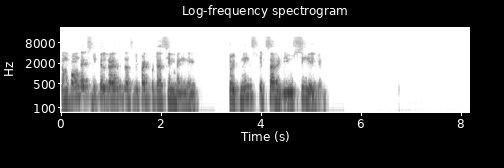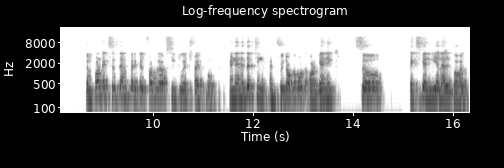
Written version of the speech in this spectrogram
Compound X decolorizes acidified potassium manganate. So it means it's a reducing agent. Compound X is the empirical formula of C2H5O. And another thing, if we talk about organic, so X can be an alcohol.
